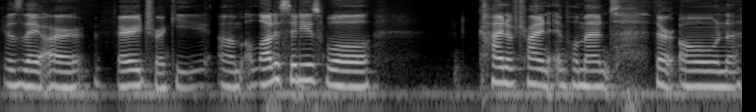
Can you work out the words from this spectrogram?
because they are very tricky. Um, a lot of cities will kind of try and implement their own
